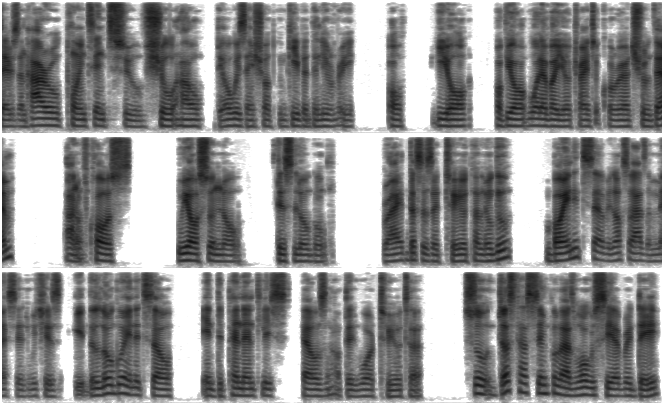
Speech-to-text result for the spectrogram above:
There's an arrow pointing to show how they always ensure to give a delivery of your of your whatever you're trying to courier through them. And of course, we also know this logo, right? This is a Toyota logo, but in itself, it also has a message, which is it, the logo in itself independently spells out the word Toyota. So just as simple as what we see every day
